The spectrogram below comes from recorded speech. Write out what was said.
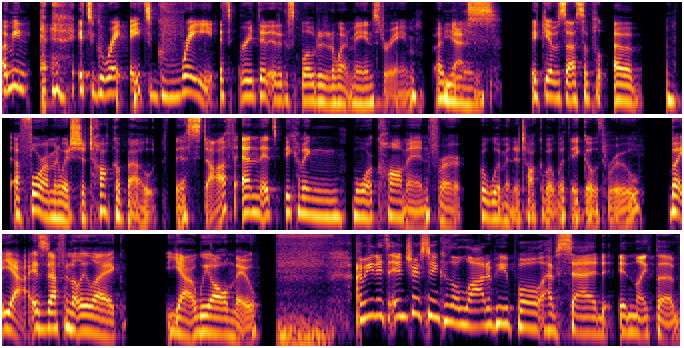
I mean, it's great. It's great. It's great that it exploded and went mainstream. I mean, yes. it gives us a, a a forum in which to talk about this stuff, and it's becoming more common for for women to talk about what they go through. But yeah, it's definitely like, yeah, we all knew. I mean, it's interesting because a lot of people have said in like the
